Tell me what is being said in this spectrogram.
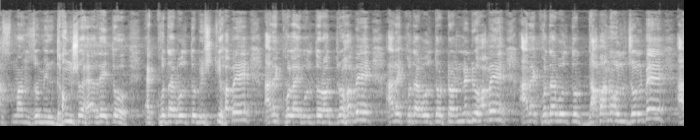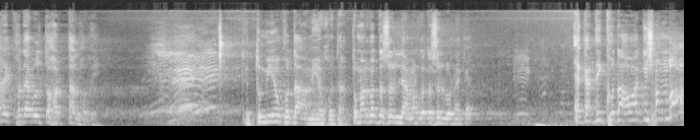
আসমান জমিন ধ্বংস হয়ে যেত। এক খোদায় বলতো বৃষ্টি হবে, আরেক খোলায় বলতো রদ্র হবে, আরেক খোদায় বলতো টর্নেডো হবে, আরেক খোদায় বলতো দাবানল জ্বলবে, আরেক খোদায় বলতো হরতাল হবে। তো তুমিও খোদা, আমিও খোদা। তোমার কথা চললে আমার কথা চলবো না কেন? একাধিক খোদা হওয়া কি সম্ভব?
